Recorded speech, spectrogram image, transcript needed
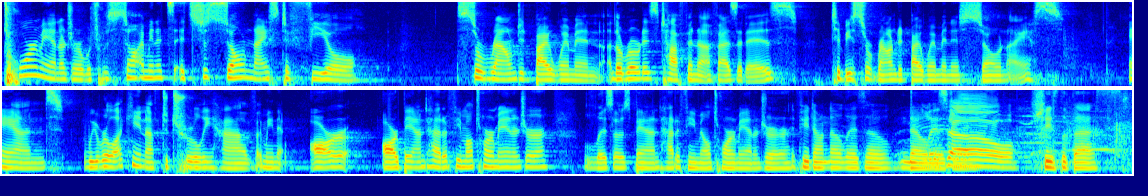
tour manager, which was so. I mean, it's it's just so nice to feel surrounded by women. The road is tough enough as it is. To be surrounded by women is so nice. And we were lucky enough to truly have, I mean, our our band had a female tour manager. Lizzo's band had a female tour manager. If you don't know Lizzo, know Lizzo. Lizzo. She's the best.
